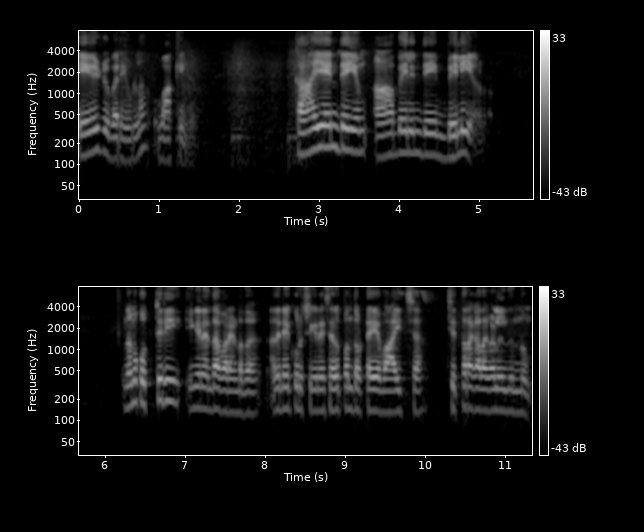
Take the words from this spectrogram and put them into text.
ഏഴ് വരെയുള്ള വാക്യങ്ങൾ. കായേന്റെയും ആബേലിന്റെയും ബലിയാണ്. നമുക്കൊത്തിരി ഇങ്ങനെ എന്താ പറയേണ്ടത്? അതിനെക്കുറിച്ച് ഇങ്ങനെ ചെറുപ്പം തൊട്ടേ വായിച്ച ചിത്രകഥകളിൽ നിന്നും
